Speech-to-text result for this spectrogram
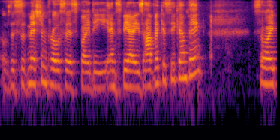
of the submission process by the NCBI's advocacy campaign. So I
